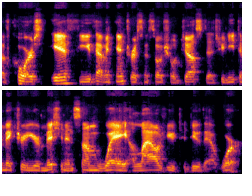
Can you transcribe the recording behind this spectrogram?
of course, if you have an interest in social justice, you need to make sure your mission in some way allows you to do that work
